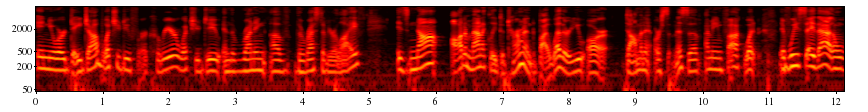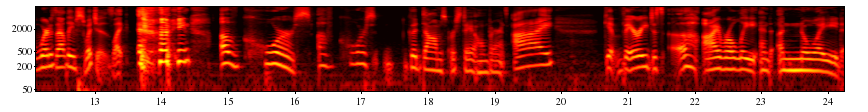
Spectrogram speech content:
in your day job, what you do for a career, what you do in the running of the rest of your life is not automatically determined by whether you are dominant or submissive. I mean, fuck, what if we say that, and where does that leave switches? Like, I mean, of course, of course, good doms or stay at home parents. I get very just uh, eye rolly and annoyed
